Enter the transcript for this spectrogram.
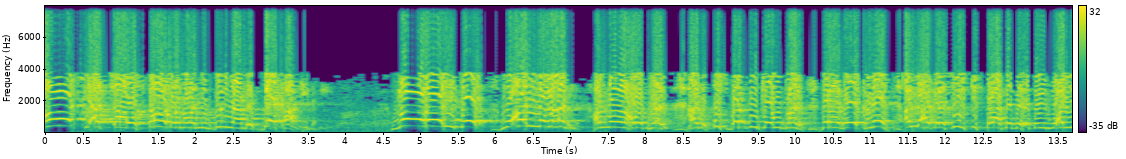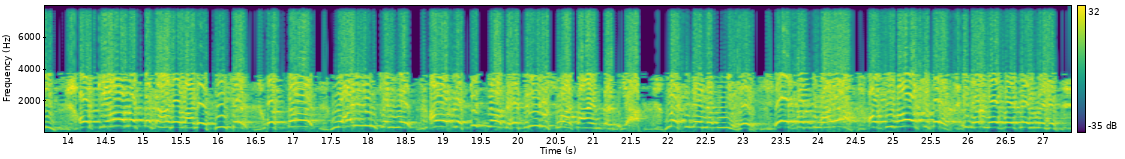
آج کے اچھا استاد اور معلم دنیا میں دیکھا ہی نہیں۔ معلمان اللہ اب اس بدو کے اوپر ذرا غور کریں۔ اللہ کے رسول کس طرح سے بہترین معلم اور قیامت تک آنے والے ٹیچر استاد معلم کے لیے آپ نے کتنا بہترین رسوا قائم کر دیا۔ مسجد نبی ہے، ایک بدو آیا اور دیوار کی طرف ادھر لوگ بیٹھے ہوئے ہیں۔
